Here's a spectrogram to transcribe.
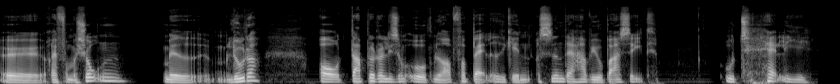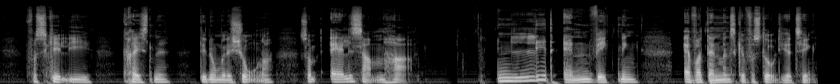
øh, reformationen med Luther, og der blev der ligesom åbnet op for ballet igen. Og siden der har vi jo bare set utallige forskellige kristne denominationer, som alle sammen har en lidt anden vægtning af, hvordan man skal forstå de her ting.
